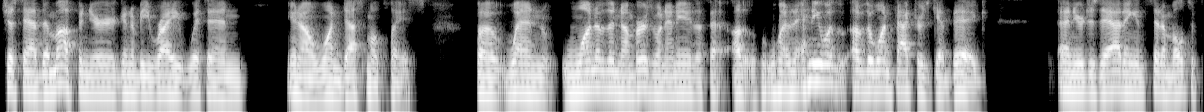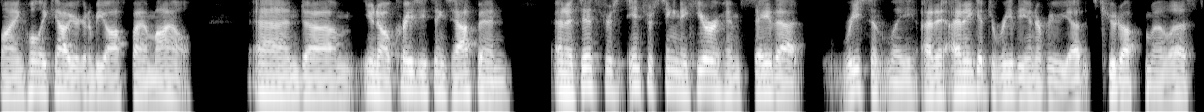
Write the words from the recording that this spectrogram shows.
just add them up and you're going to be right within you know one decimal place but when one of the numbers when any of the fa- uh, when any of the one factors get big and you're just adding instead of multiplying holy cow you're going to be off by a mile. And um, you know crazy things happen. And it's inter- interesting to hear him say that recently. I didn't, I didn't get to read the interview yet. It's queued up on my list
